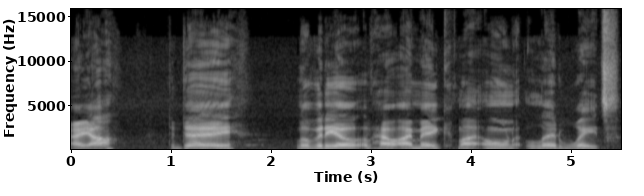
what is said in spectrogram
Alright y'all, today, little video of how I make my own lead weights.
